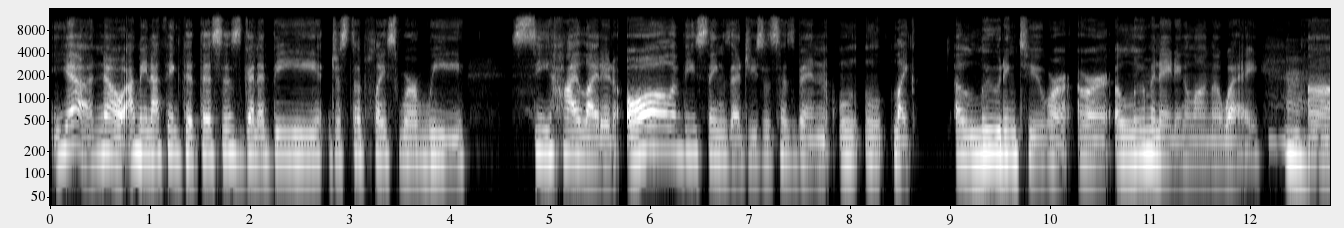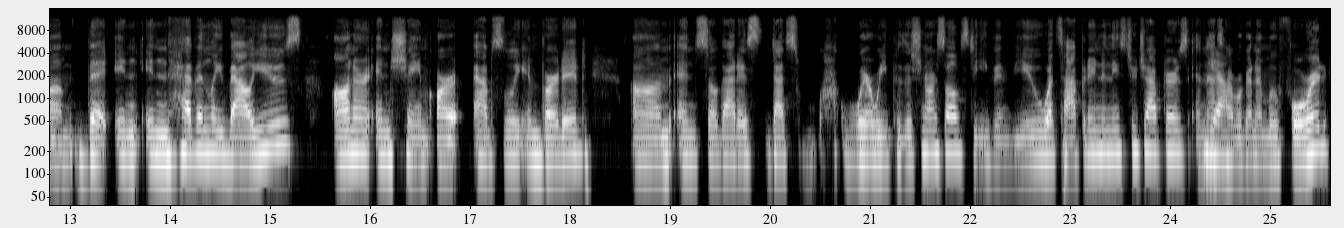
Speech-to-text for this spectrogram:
yeah, no, I mean, I think that this is going to be just a place where we see highlighted all of these things that Jesus has been like alluding to or, or illuminating along the way. Mm-hmm. Um, that in in heavenly values, honor and shame are absolutely inverted um, and so that is that's where we position ourselves to even view what's happening in these two chapters and that's yeah. how we're going to move forward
